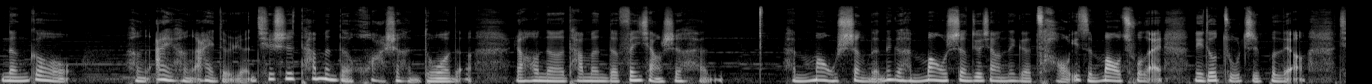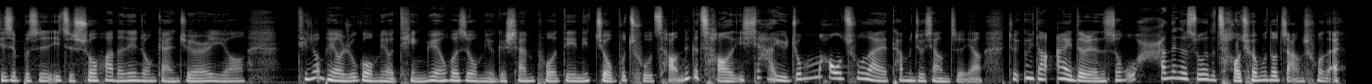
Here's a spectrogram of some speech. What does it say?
能够。很爱很爱的人，其实他们的话是很多的，然后呢，他们的分享是很很茂盛的，那个很茂盛，就像那个草一直冒出来，你都阻止不了。其实不是一直说话的那种感觉而已哦。听众朋友，如果我们有庭院，或是我们有个山坡地，你久不除草，那个草一下雨就冒出来。他们就像这样，就遇到爱的人的时候，哇，那个所有的草全部都长出来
